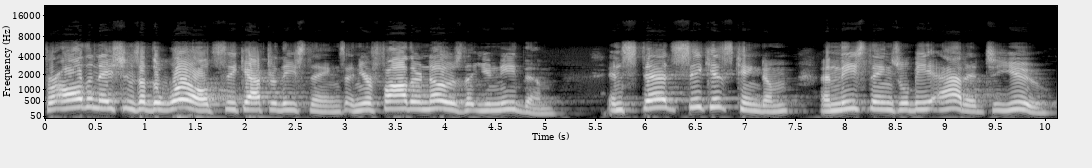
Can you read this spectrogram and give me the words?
For all the nations of the world seek after these things, and your Father knows that you need them. Instead, seek His kingdom, and these things will be added to you.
